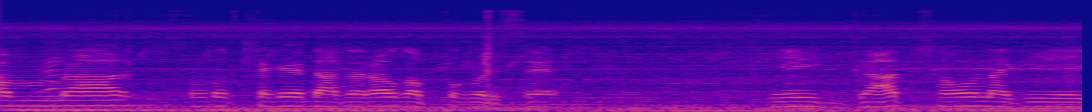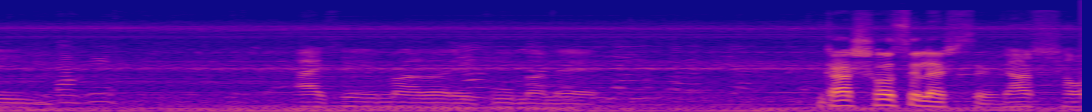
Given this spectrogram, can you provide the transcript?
আমরা ছোট থেকে দাদারাও গপ্প করেছে। এই গাছ সহ নাকি এই আসে এই কি মানে গাছ সহ চলে আসছে? গাছ সহ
